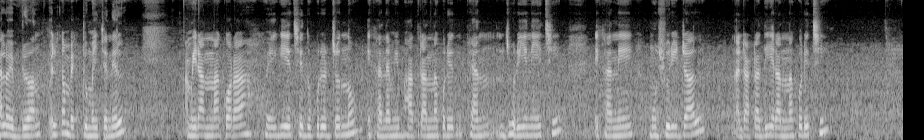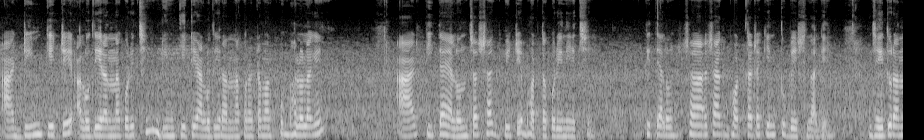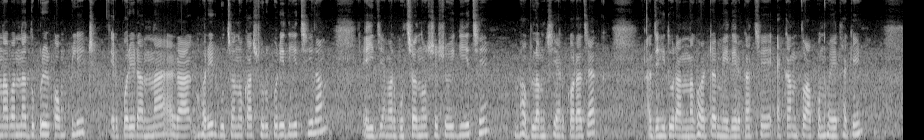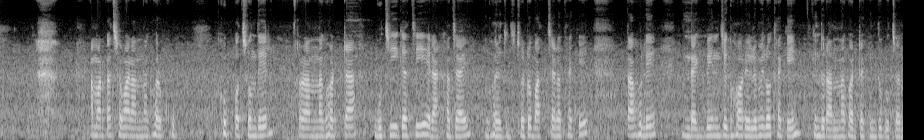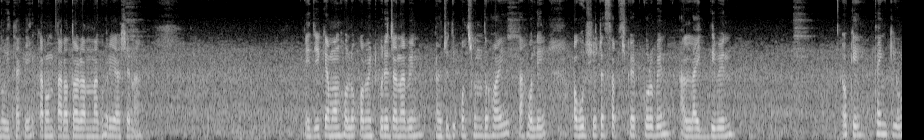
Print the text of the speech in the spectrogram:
Hello everyone, welcome back to my channel. আমি রান্না করা হয়ে গিয়েছে দুপুরের জন্য। এখানে আমি ভাত রান্না করে ফ্যান ঝরিয়ে নিয়েছি। এখানে মুসুরি ডাল, ডাটা দিয়ে রান্না করেছি। আর ডিম কেটে আলু দিয়ে রান্না করেছি। ডিম কেটে আলু দিয়ে রান্না করাটা আমার খুব ভালো লাগে। আর তিতা এলঞ্চা শাক বেটে ভর্তা করে নিয়েছি। তিতা এলঞ্চা শাক ভর্তাটা কিন্তু বেশ লাগে। যেহেতু রান্নাবান্না দুপুরের কমপ্লিট এরপরে রান্না ঘরের গুছানো কাজ শুরু করে দিয়েছিলাম। এই যে আমার গুছানো শেষ হয়ে গিয়েছে, ভাবলাম শেয়ার করা যাক। আর যেহেতু রান্নাঘরটা মেয়েদের কাছে একান্ত আপন হয়ে থাকে, আমার কাছে আমার রান্নাঘর খুব খুব পছন্দের। রান্নাঘরটা গুছিয়ে গাছিয়ে রাখা যায়। ঘরে যদি ছোটো বাচ্চারা থাকে তাহলে দেখবেন যে ঘর এলোমেলো থাকে, কিন্তু রান্নাঘরটা কিন্তু গোছানোই থাকে, কারণ তারা তো আর রান্নাঘরে আসে না। এই যে কেমন হলো কমেন্ট করে জানাবেন। আর যদি পছন্দ হয়, তাহলে অবশ্যই এটা সাবস্ক্রাইব করবেন আর লাইক দিবেন। Okay thank you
